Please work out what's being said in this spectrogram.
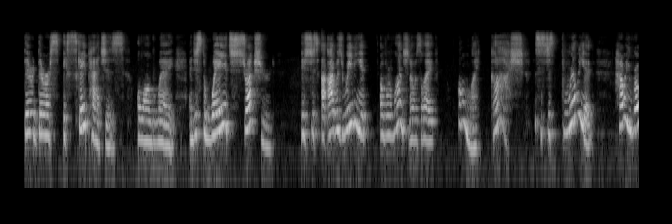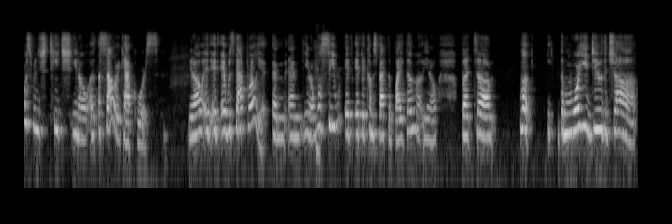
there, there are escape hatches along the way. And just the way it's structured is just, I, I was reading it over lunch and I was like, oh my gosh, this is just brilliant. Howie Roseman should teach, you know, a, a salary cap course. You know, it, it, it, was that brilliant. And, and, you know, we'll see if, if it comes back to bite them, you know. But um, look, the more you do the job,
